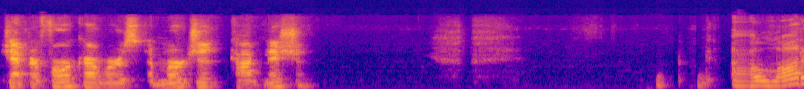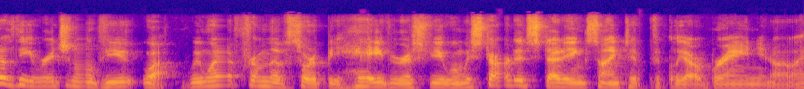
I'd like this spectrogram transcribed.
Chapter four covers emergent cognition a lot of the original view, well, we went from the sort of behaviorist view when we started studying scientifically our brain, you know,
